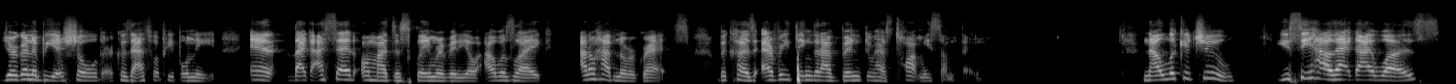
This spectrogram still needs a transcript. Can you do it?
you're going to be a shoulder because that's what people need. And like I said on my disclaimer video, I was like, I don't have no regrets because everything that I've been through has taught me something. Now look at you. You see how that guy was.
